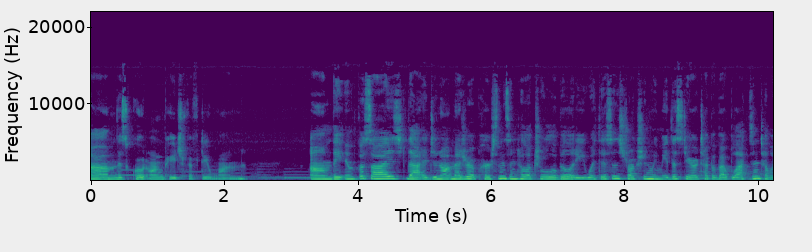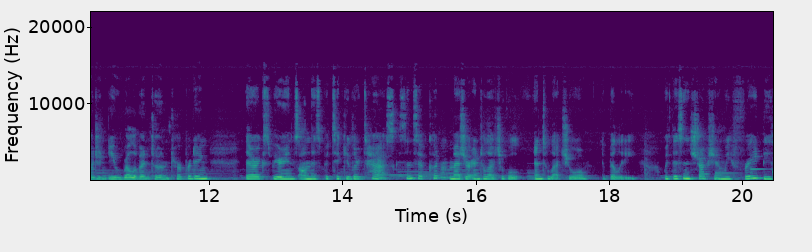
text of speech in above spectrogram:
um, this quote on page 51. Um, they emphasized that it did not measure a person's intellectual ability. With this instruction, we made the stereotype about blacks intelligence irrelevant to interpreting their experience on this particular task, since it couldn't measure intellectual intellectual ability. With this instruction, we freed these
